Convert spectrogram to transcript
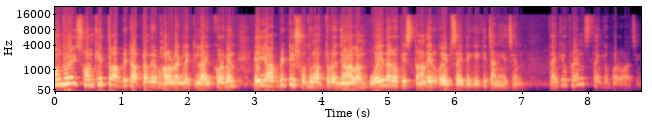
বন্ধুরা, এই সংক্ষিপ্ত আপডেট আপনাদের ভালো লাগলে একটি লাইক করবেন। এই আপডেটটি শুধুমাত্র জানালাম ওয়েদার অফিস, তাঁদের ওয়েবসাইটে গিয়ে কি জানিয়েছেন। Thank you friends thank you for watching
